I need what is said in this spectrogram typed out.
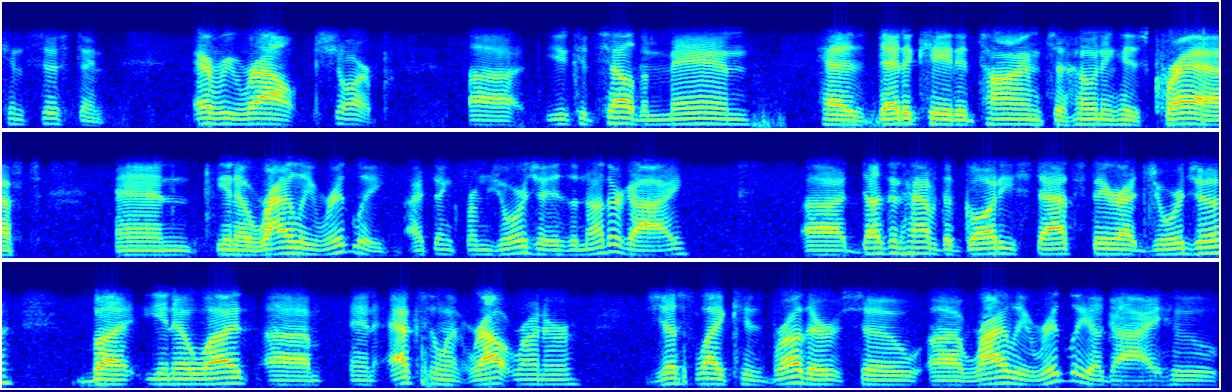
consistent every route sharp. Uh, you could tell the man has dedicated time to honing his craft. And you know Riley Ridley, I think from Georgia, is another guy. Uh, doesn't have the gaudy stats there at Georgia, but you know what? Um, an excellent route runner, just like his brother. So uh, Riley Ridley, a guy who,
